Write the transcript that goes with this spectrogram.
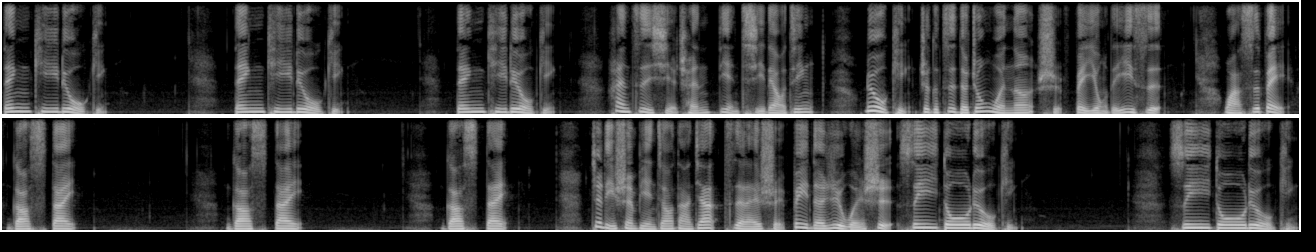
电気料金”，“电気料金”。电気料金，汉字写成电气料金。料金这个字的中文呢是费用的意思。瓦斯费ガス代，ガス代，ガス代。这里顺便教大家，自来水费的日文是水道料金， 水道料金，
